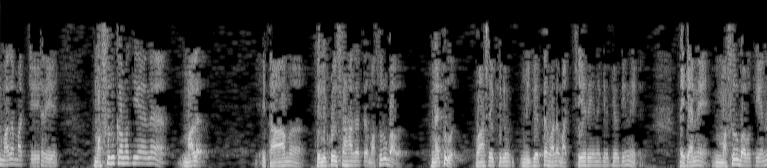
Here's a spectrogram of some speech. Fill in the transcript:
මල මච්චේතරේ මසුරුකම කියන මල. ඊටාම පිළිකුල් සහගත මසුරු බව. නැතුව වාසය කිරීම විගත මල මච්චේරේන කියලා කියලා තියෙන එක. ඒ කියන්නේ මසුරු බව කියන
